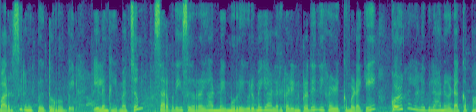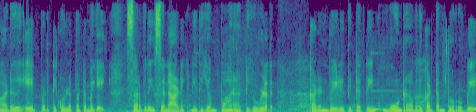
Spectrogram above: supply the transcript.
மறுசீரமைப்பது தொடர்பில் இலங்கை மற்றும் சர்வதேச இறையாண்மை முறை உரிமையாளர்களின் பிரதிநிதிகளுக்கும் இடையே கொள்கை அளவிலான இணக்கப்பாடு ஏற்படுத்திக் கொள்ளப்பட்டமையை சர்வதேச நாணய நிதியம் பாராட்டியுள்ளது. கடன் வேலை திட்டத்தின் மூன்றாவது கட்டம் தொடர்பில்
